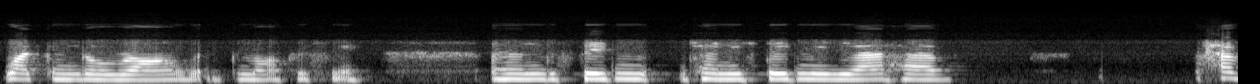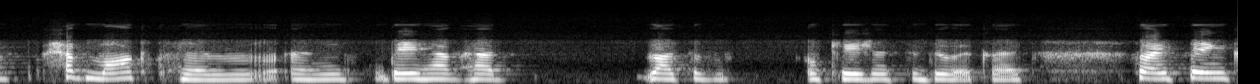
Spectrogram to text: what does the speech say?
what can go wrong with democracy. And the state, Chinese state media have have have mocked him, and they have had lots of occasions to do it, right? So I think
